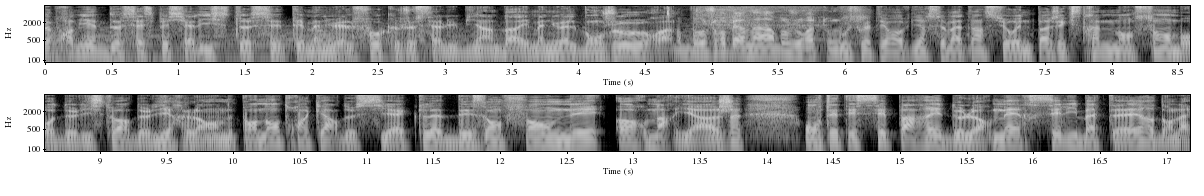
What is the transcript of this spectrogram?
Le premier de ces spécialistes, c'est Emmanuel Faux, que je salue bien bas. Emmanuel, bonjour. Bonjour Bernard, bonjour à tous. Vous souhaitez revenir ce matin sur une page extrêmement sombre de l'histoire de l'Irlande. Pendant trois quarts de siècle, des enfants nés hors mariage ont été séparés de leur mère célibataire dans la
